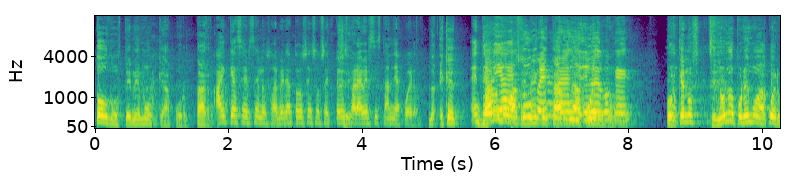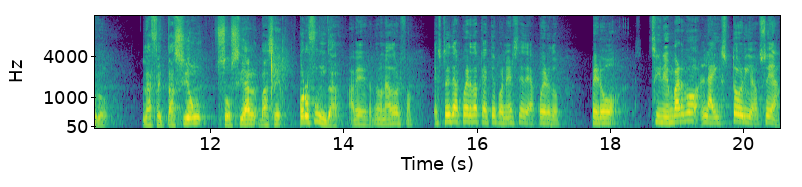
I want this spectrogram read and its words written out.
todos tenemos que aportar. Hay que hacérselo saber a todos esos sectores Sí. para ver si están de acuerdo. No, es que En teoría vamos a tener que estar de acuerdo. luego que- ¿Por qué nos- si no nos ponemos de acuerdo, la afectación social va a ser profunda. A ver, don Adolfo, estoy de acuerdo que hay que ponerse de acuerdo, pero sin embargo la historia, o sea,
